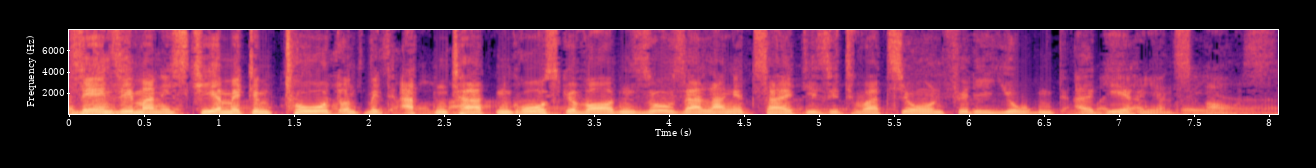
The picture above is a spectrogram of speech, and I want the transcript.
Sehen Sie, man ist hier mit dem Tod und mit Attentaten groß geworden. So sah lange Zeit die Situation für die Jugend Algeriens aus.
